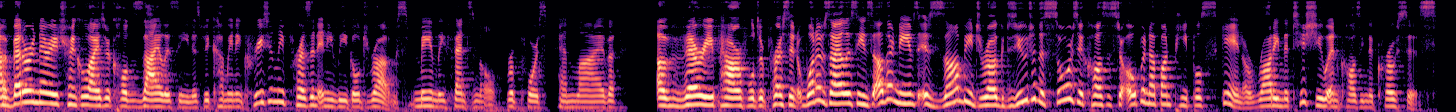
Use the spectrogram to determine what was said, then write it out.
A veterinary tranquilizer called xylazine is becoming increasingly present in illegal drugs, mainly fentanyl, reports PennLive. A very powerful depressant, one of xylazine's other names is zombie drug due to the sores it causes to open up on people's skin, rotting the tissue and causing necrosis.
